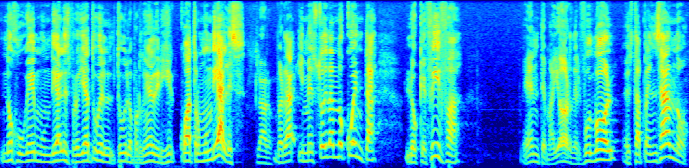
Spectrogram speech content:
no jugué mundiales, pero ya tuve, tuve la oportunidad de dirigir cuatro mundiales. Claro. ¿verdad? Y me estoy dando cuenta lo que FIFA, ente mayor del fútbol, está pensando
